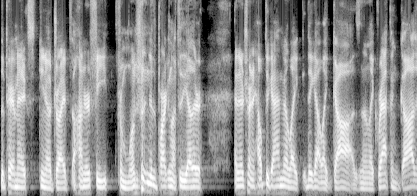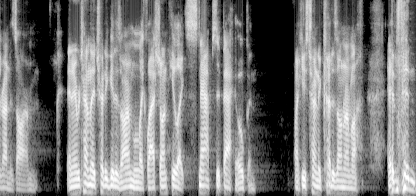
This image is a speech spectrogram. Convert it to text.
the paramedics, you know, drive 100 feet from one end of the parking lot to the other. And they're trying to help the guy. And they're like, they got like gauze and they're like wrapping gauze around his arm. And every time they try to get his arm like lashed on, he like snaps it back open. Like he's trying to cut his own arm off. And then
